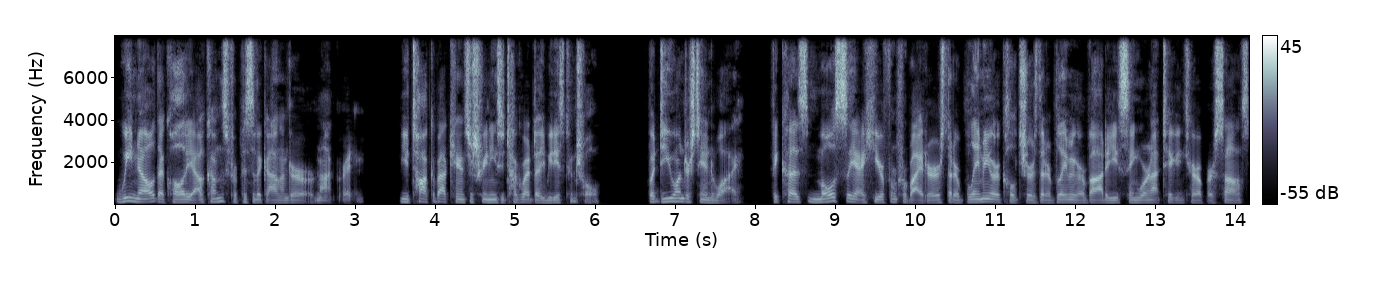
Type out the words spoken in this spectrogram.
we know that quality outcomes for Pacific Islander are not great. You talk about cancer screenings, you talk about diabetes control, but do you understand why? Because mostly I hear from providers that are blaming our cultures, that are blaming our bodies, saying we're not taking care of ourselves.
